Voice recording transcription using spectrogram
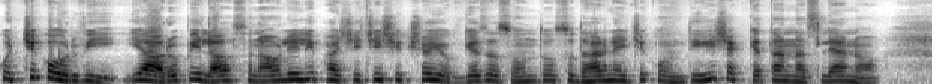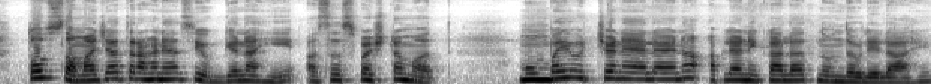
कुच्चिकोर्वी या आरोपीला सुनावलेली फाशीची शिक्षा योग्यच असून तो सुधारण्याची कोणतीही शक्यता नसल्यानं तो समाजात राहण्यास योग्य नाही असं स्पष्ट मत मुंबई उच्च न्यायालयानं आपल्या निकालात नोंदवलेलं आहे.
